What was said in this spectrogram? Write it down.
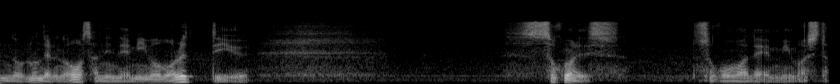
の飲んでるのを3人で見守るっていうそこまでです。そこまで見ました。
